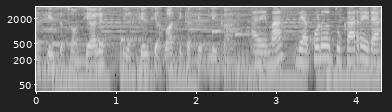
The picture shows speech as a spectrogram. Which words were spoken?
las ciencias sociales y las ciencias básicas y aplicadas. Además, de acuerdo a tu carrera,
